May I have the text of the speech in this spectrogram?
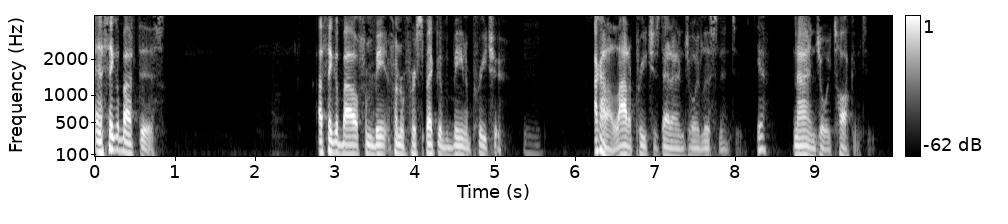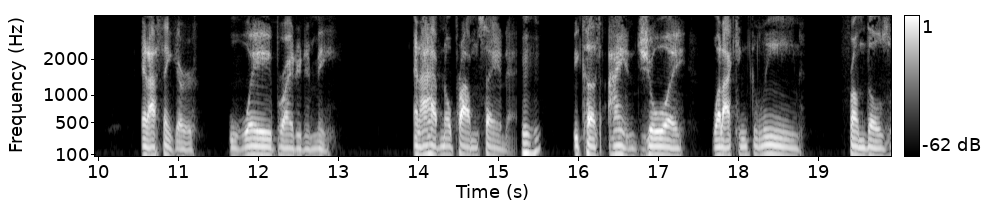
and think about this. I think about from being from the perspective of being a preacher. Mhm. I got a lot of preachers that I enjoy listening to. Yeah. and I enjoy talking to, and I think are way brighter than me, and I have no problem saying that Mhm. Because I enjoy what I can glean from those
